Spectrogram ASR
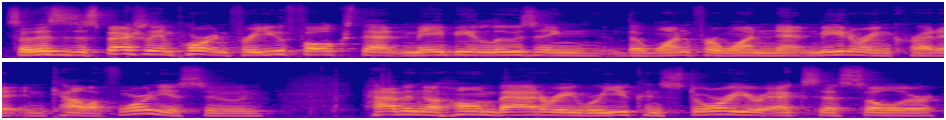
So this is especially important for you folks that may be losing the one for one net metering credit in California soon. Having a home battery where you can store your excess solar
